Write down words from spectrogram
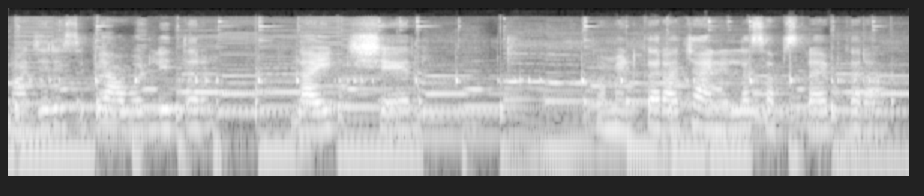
माझी रेसिपी आवडली तर लाईक शेअर कमेंट करा. चॅनेलला सबस्क्राईब करा.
